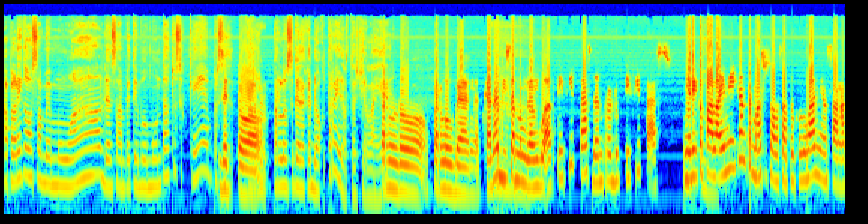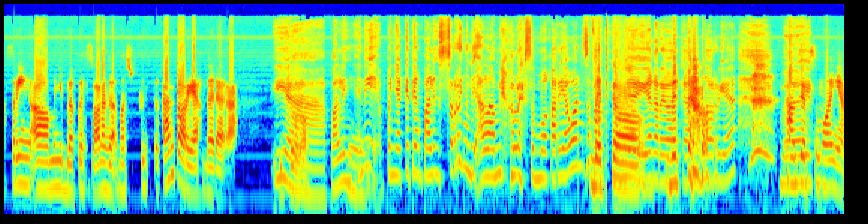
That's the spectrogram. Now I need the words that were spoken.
Apalagi kalau sampai mual dan sampai timbul muntah tuh kayaknya persis- Betul. per- perlu segera ke dokter ya, Dokter Cila ya. Perlu perlu banget karena bisa Ah. mengganggu aktivitas dan produktivitas. Nyeri Betul. kepala ini kan termasuk salah satu keluhan yang sangat sering uh, menyebabkan seseorang nggak masuk ke, ke kantor ya, Mbak Rara. Iya, Gitu paling Hmm. ini penyakit yang paling sering dialami oleh semua karyawan sepertinya Betul, ya karyawan betul. kantor ya. Hampir Baik. semuanya.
